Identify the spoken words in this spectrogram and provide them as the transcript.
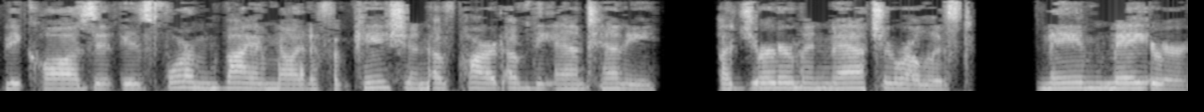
because it is formed by a modification of part of the antennae. A German naturalist, named Mayer,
